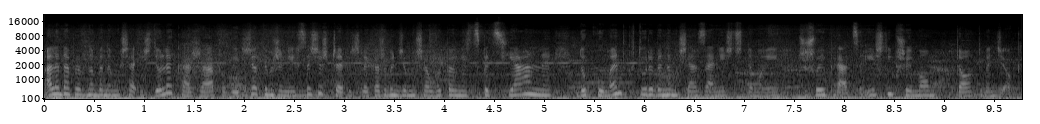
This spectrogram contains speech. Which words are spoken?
ale na pewno będę musiała iść do lekarza, powiedzieć o tym, że nie chcę się szczepić. Lekarz będzie musiał wypełnić specjalny dokument, który będę musiała zanieść do mojej przyszłej pracy. Jeśli przyjmą to, to będzie ok.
